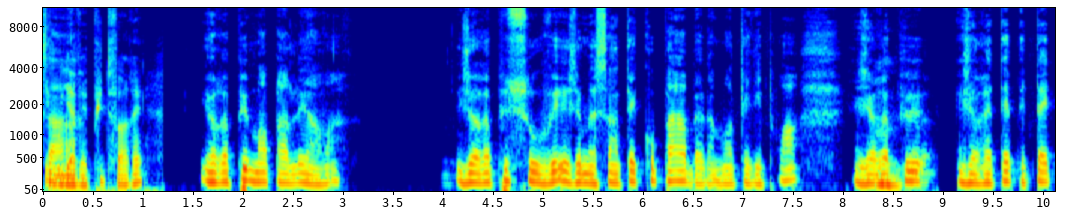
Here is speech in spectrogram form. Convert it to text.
il n'y avait plus de forêt? Il aurait pu m'en parler avant. J'aurais pu sauver, je me sentais coupable de mon territoire. J'aurais Mm. pu, j'aurais été peut-être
